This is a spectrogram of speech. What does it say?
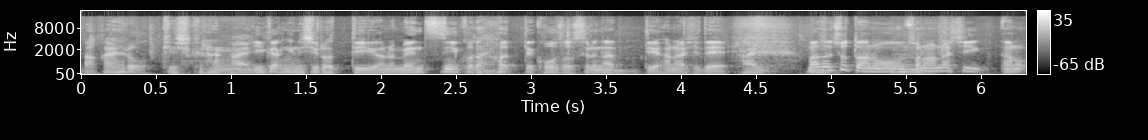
バカ野郎けしからん、い、い加減にしろっていうあのメンツにこだわって控訴するなっていう話で、はい。またちょっとあの、その話あの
